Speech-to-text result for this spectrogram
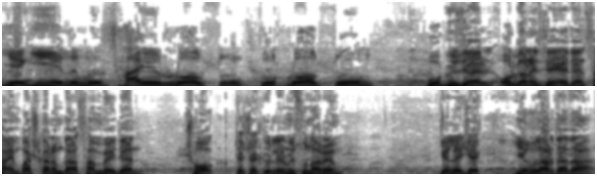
yeni yılımız hayırlı olsun, kutlu olsun. Bu güzel organize eden Sayın Başkanımdan, Hasan Bey'den çok teşekkürlerimi sunarım. Gelecek yıllarda da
